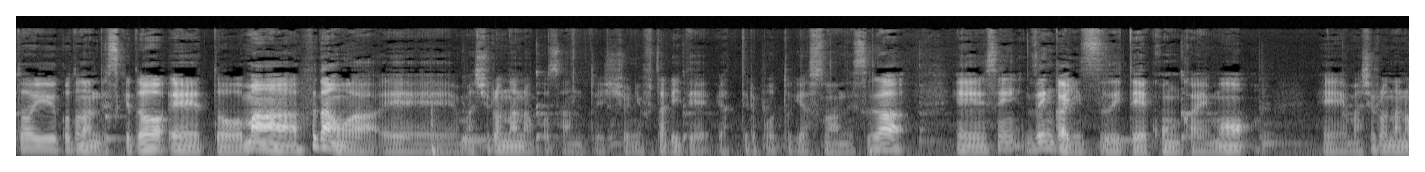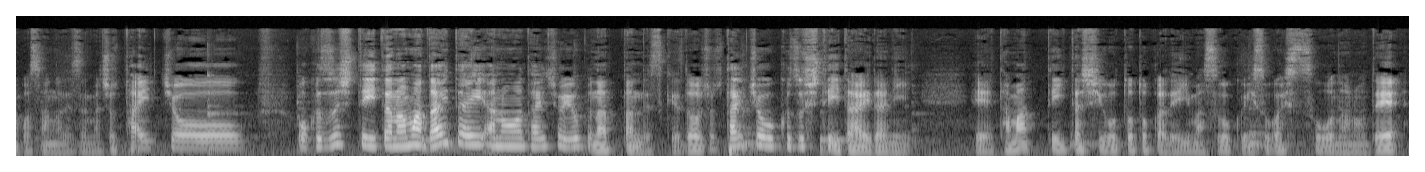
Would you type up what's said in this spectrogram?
ということなんですけど、えっ、ー、と、まあ、普段は、えー、真城奈々子さんと一緒に2人でやってるポッドキャストなんですが、えー、前回に続いて今回も、えー、真城奈々子さんがですね、まあ、ちょっと体調を崩していたのは、まあ、大体、あの、体調良くなったんですけど、ちょっと体調を崩していた間に、えー、溜まっていた仕事とかで今すごく忙しそうなので、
